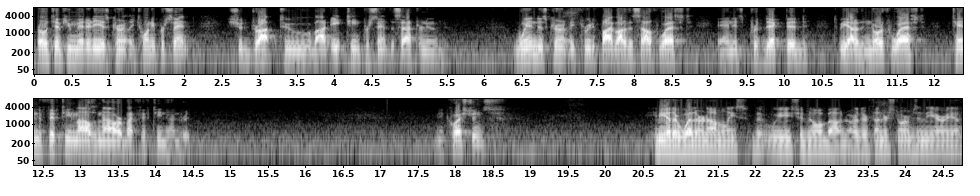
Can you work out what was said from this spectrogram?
Relative humidity is currently 20%, should drop to about 18% this afternoon. Wind is currently 3 to 5 out of the southwest, and it's predicted to be out of the northwest, 10 to 15 miles an hour by 1500. Any questions? Any other weather anomalies that we should know about? Are there thunderstorms in the area?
